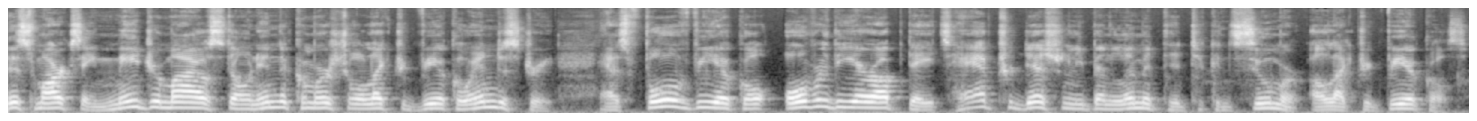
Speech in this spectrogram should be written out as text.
This marks a major milestone in the commercial electric vehicle industry, as full vehicle over the air updates have traditionally been limited to consumer electric vehicles.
